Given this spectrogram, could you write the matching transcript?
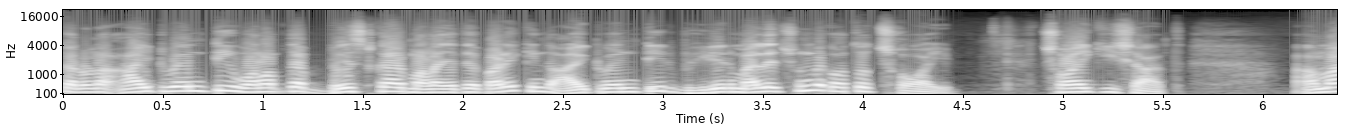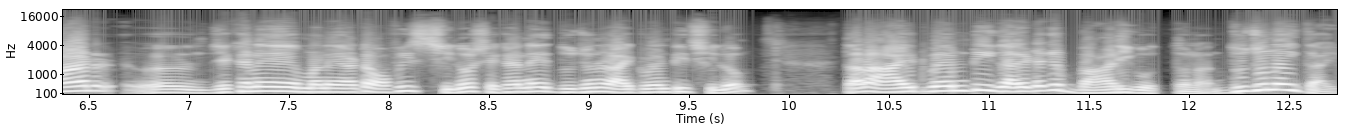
কারণ i twenty one of the best car মানা যেতে পারে, কিন্তু আই টোয়েন্টির ভিড়ের মাইলেজ শুনবে কত? ছয়। ছয় কি সাত? আমার যেখানে মানে একটা অফিস ছিল, সেখানে দুজনের আই টোয়েন্টি ছিল। তারা আই টোয়েন্টি গাড়িটাকে বাড়ি করতো না। দুজনেই তাই।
